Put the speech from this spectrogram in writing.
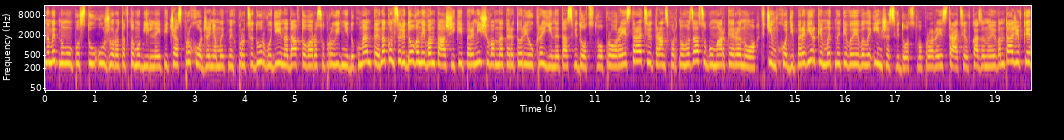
На митному посту Ужгород автомобільний під час проходження митних процедур водій надав товаросупровідні документи на консолідований вантаж, який переміщував на територію України та свідоцтво про реєстрацію транспортного засобу марки Рено. Втім, в ході перевірки митники виявили інше свідоцтво про реєстрацію вказаної вантажівки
